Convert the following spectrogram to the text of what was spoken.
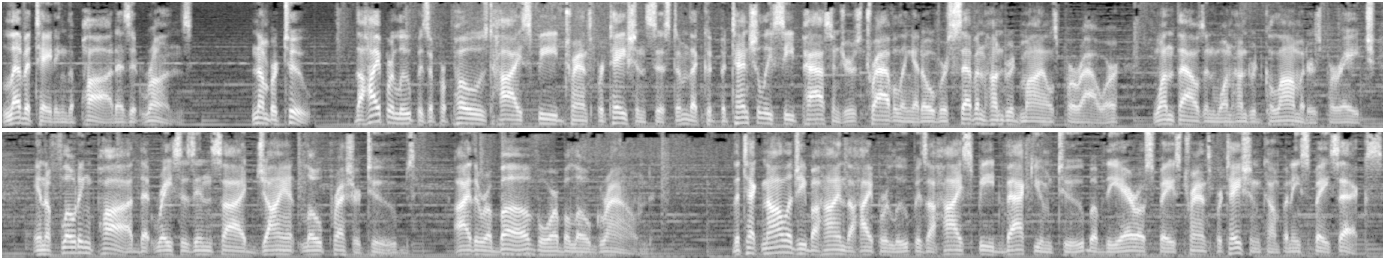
levitating the pod as it runs. Number 2. The Hyperloop is a proposed high-speed transportation system that could potentially see passengers traveling at over 700 miles per hour, 1,100 kilometers per h, in a floating pod that races inside giant low-pressure tubes, either above or below ground. The technology behind the Hyperloop is a high-speed vacuum tube of the aerospace transportation company SpaceX,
